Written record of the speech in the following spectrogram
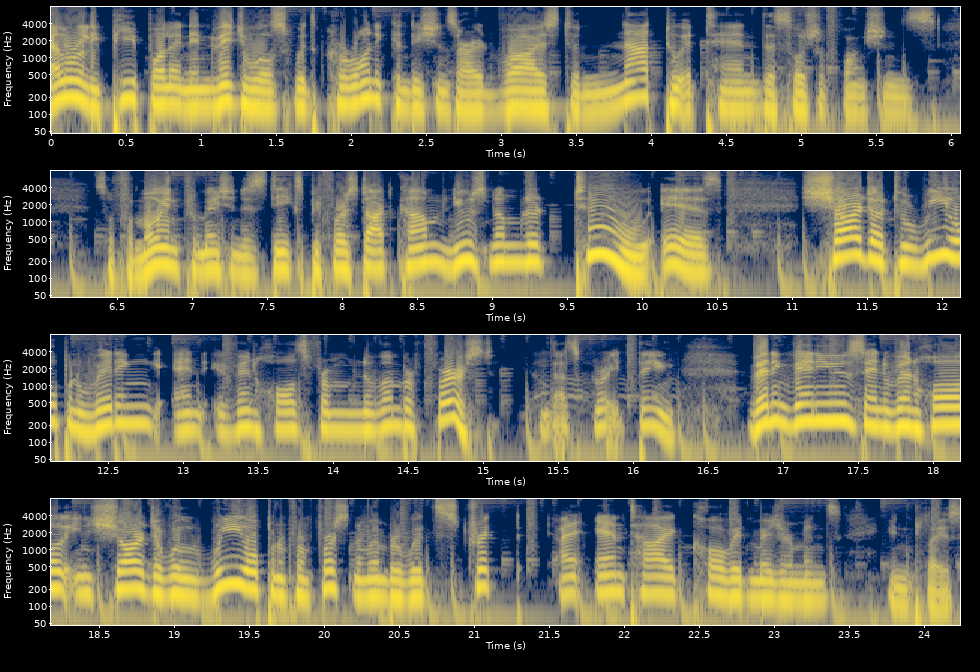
Elderly people and individuals with chronic conditions are advised to not to attend the social functions. So for more information is dxbfirst.com. News number two is Sharjah to reopen wedding and event halls from November 1st. That's great thing. Wedding venues and event hall in Sharjah will reopen from 1st November with strict anti-COVID measurements in place.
